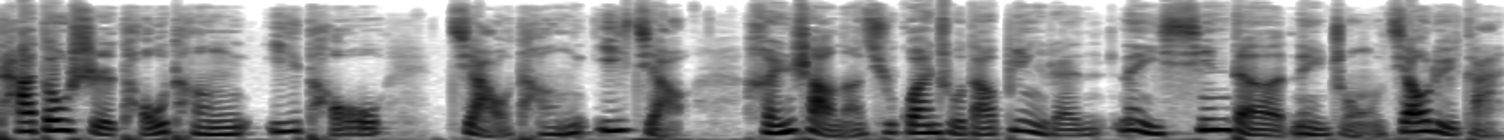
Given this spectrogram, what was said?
他都是头疼医头，脚疼医脚，很少呢去关注到病人内心的那种焦虑感，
